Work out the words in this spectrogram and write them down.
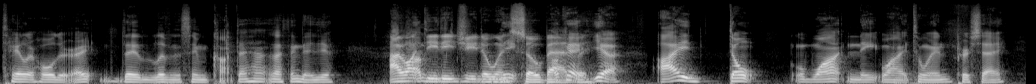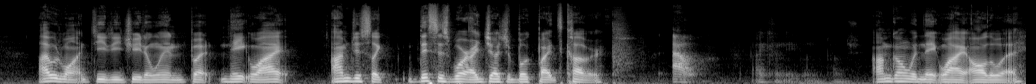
Taylor Holder, right? They live in the same content house. I think they do. I want Um, DDG to win Nate- so badly. Okay, yeah. I don't want Nate Wyatt to win per se. I would want DDG to win, but Nate Wyatt, I'm just like this is where I judge a book by its cover. Ow. I couldn't even punch. I'm going with Nate Wyatt all the way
